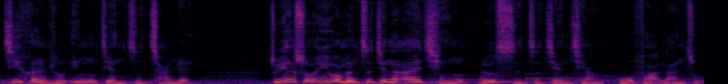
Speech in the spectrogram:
记恨如阴间之残忍。主耶稣与我们之间的爱情如此之坚强，无法拦阻。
